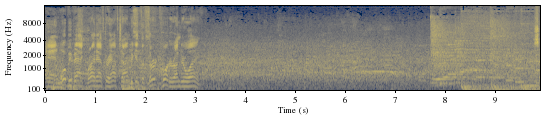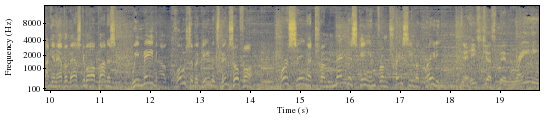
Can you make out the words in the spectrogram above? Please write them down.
And we'll be back right after halftime to get the third quarter underway. Second have a basketball upon us. We may be how close of a game it's been so far. We're seeing a tremendous game from Tracy McGrady. Yeah, he's just been raining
